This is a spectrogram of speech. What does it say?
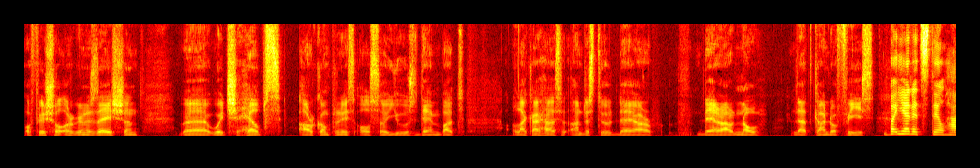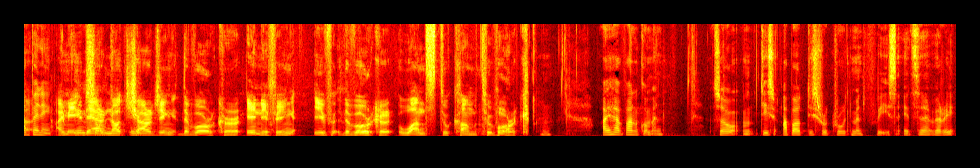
official organizations uh, which helps our companies also use them. But like I have understood, they are there are no that kind of fees. But yet it's still happening. I mean, In they are not charging the worker anything if the worker wants to come to work. I have one comment. So mm, this about this recruitment fees, it's a very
